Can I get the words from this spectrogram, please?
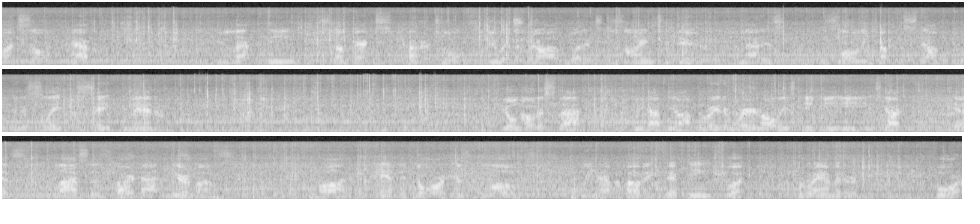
whatsoever. You let the Stumpex cutter tool do its job, what it's designed to do, and that is slowly cut the stump in a safe manner. You'll notice that we have the operator wearing all these PPE. He's got his glasses, hard hat, earmuffs on, and the door is closed. We have about a 15 foot parameter for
